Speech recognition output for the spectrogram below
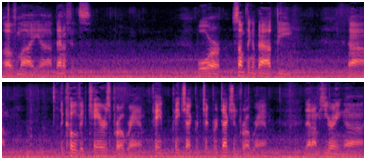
of my uh, benefits. Or something about the um, the COVID CARES program, pay, Paycheck Protection Program, that I'm hearing. Uh,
